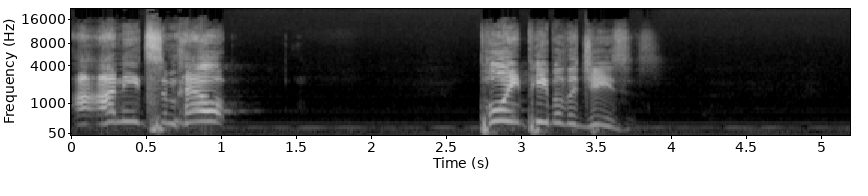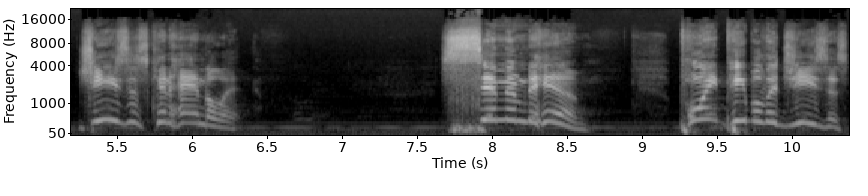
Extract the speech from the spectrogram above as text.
I, I need some help. Point people to Jesus. Jesus can handle it. Send them to Him. Point people to Jesus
